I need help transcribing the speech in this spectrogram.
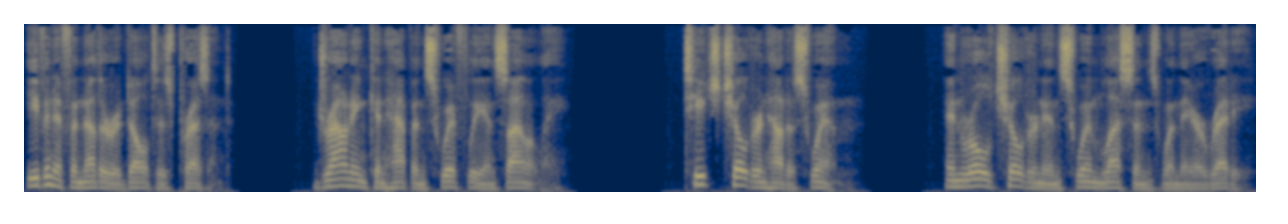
even if another adult is present. Drowning can happen swiftly and silently. Teach children how to swim. Enroll children in swim lessons when they are ready.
